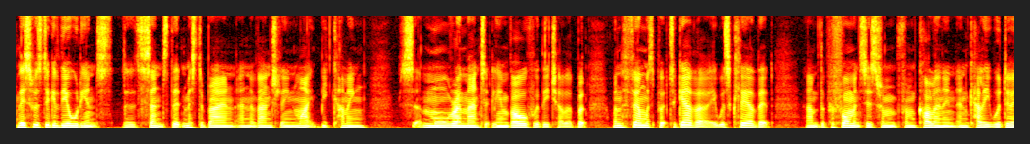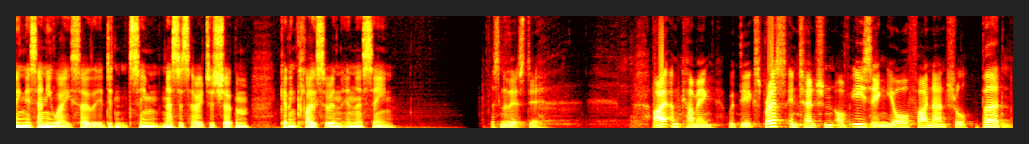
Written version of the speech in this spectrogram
This was to give the audience the sense that Mr. Brown and Evangeline might be coming more romantically involved with each other. But when the film was put together, it was clear that um, the performances from, from Colin and, and, Kelly were doing this anyway, so it didn't seem necessary to show them getting closer in, in the scene. Listen to this, dear. I am coming with the express intention of easing your financial burden.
